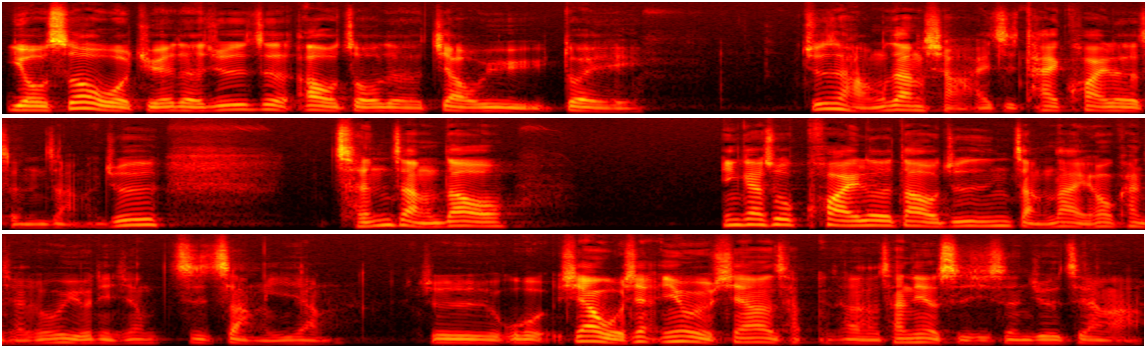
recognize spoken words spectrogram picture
有时候我觉得，就是这澳洲的教育，对，就是好像让小孩子太快乐成长，就是成长到应该说快乐到，就是你长大以后看起来就会有点像智障一样。就是我现在，我现在因为我现在餐呃餐厅的实习生就是这样啊。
